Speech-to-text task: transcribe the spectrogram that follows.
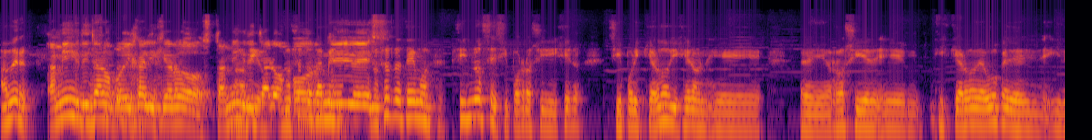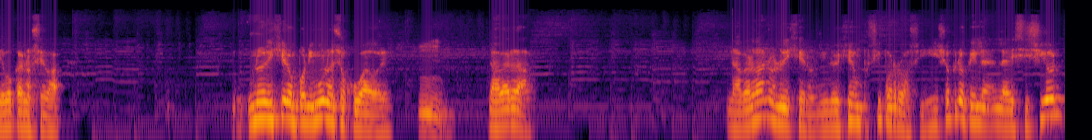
a ver, También gritaron por el Cali Izquierdos, también amigo, gritaron nosotros por también, nosotros tenemos, sí, no sé si por Rossi dijeron, si por Izquierdo dijeron eh, eh, Rossi eh, Izquierdo de Boca y de, y de Boca no se va. No dijeron por ninguno de esos jugadores. Mm. La verdad. La verdad no lo dijeron, y lo dijeron sí por Rossi. Y yo creo que la, la decisión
